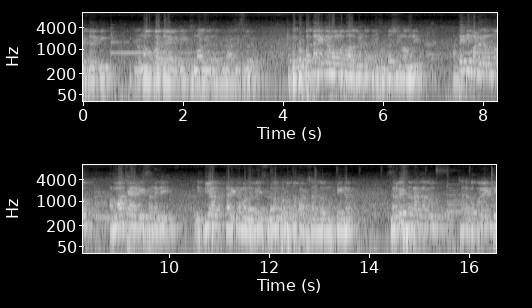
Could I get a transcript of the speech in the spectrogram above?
పెద్దలకి ఇక్కడ ఉన్న ఉపాధ్యాయులకి చిన్నారులందరూ కూడా ఆఫీసులు ఒక గొప్ప కార్యక్రమంలో పాల్గొనడం చాలా సంతోషంగా ఉంది. అద్దంకి మండలంలో అమ్మా చారిటీస్ అనేది విద్యా కార్యక్రమం నిర్వహిస్తున్నాం. ప్రభుత్వ పాఠశాలలో ముఖ్యంగా. సర్వేశ్వరరావు గారు చాలా గొప్ప వ్యక్తి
